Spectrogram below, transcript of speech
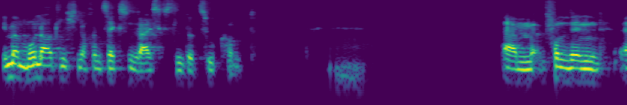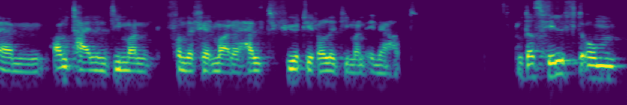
immer monatlich noch ein 36. dazukommt. Ähm, von den ähm, Anteilen, die man von der Firma erhält für die Rolle, die man innehat. Und das hilft, um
